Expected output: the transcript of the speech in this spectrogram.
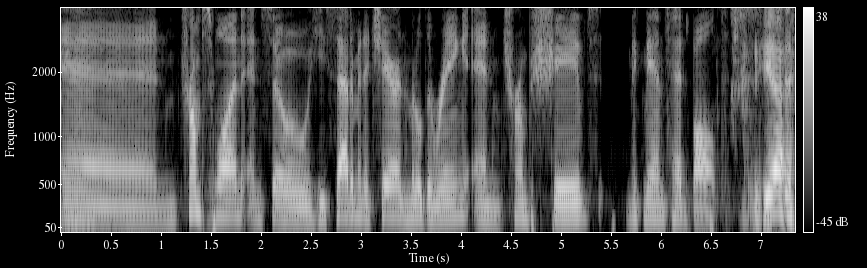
and Trump's won, and so he sat him in a chair in the middle of the ring, and Trump shaved McMahon's head bald yeah.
